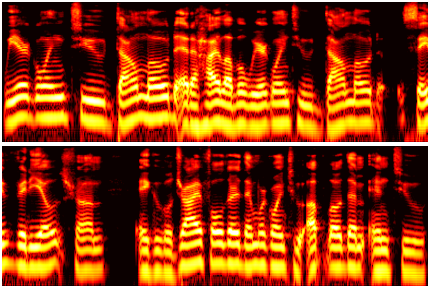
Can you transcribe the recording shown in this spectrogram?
we are going to download at a high level, we are going to download saved videos from a Google Drive folder. Then we're going to upload them into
